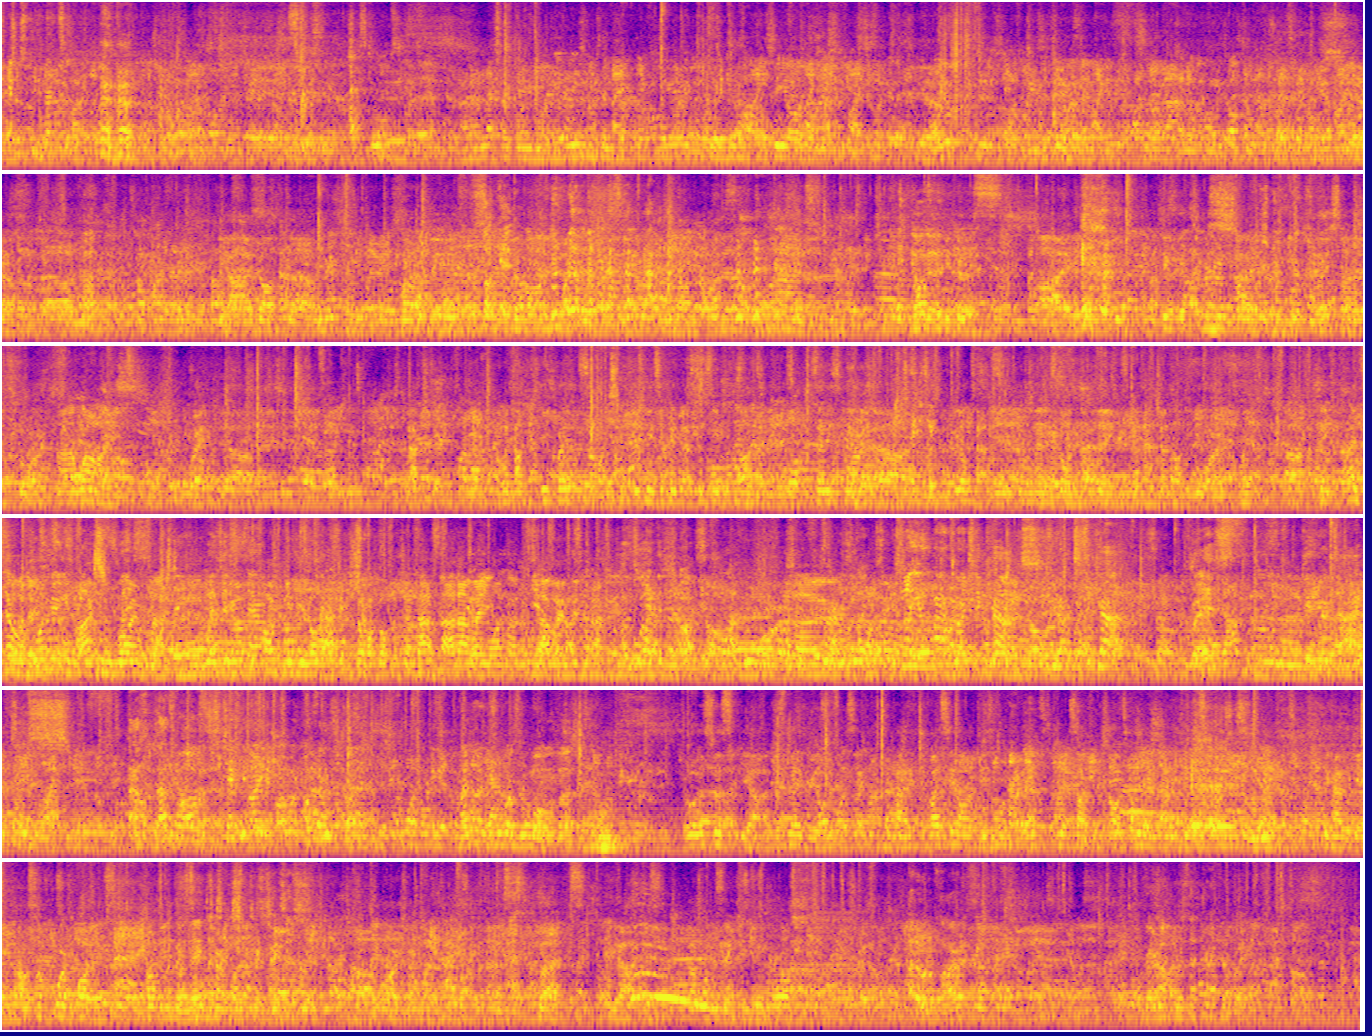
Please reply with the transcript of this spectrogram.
Just do better. Unless I do, if you decline, you're like 95. If you do, Yeah, I got uh, Suck it. mostly because I, I think the turn time when you play score uh, one line with uh. I went up to three credits, which means you can SMC for fun. So then he scored uh, field test, and then he scored that thing, and then turned on the. Uh, I think I'm wondering if I can write. I'd give you a show up off the that way. That way. didn't have to. It's not you're about to actually cat. You actually cat. Res, get your attack. That's, that's what I was just checking like if I want offense try. I know it's a work more, but Well, it's just, yeah, just maybe it's just like, if I, if I see all of these more credits, it's like, it's also, we have the game. I also four projects, probably index turn one, turn two, uh, or turn one, but, yeah, just, that's one thing, just keep it going. straight up. I don't want to fire it. Fair enough. Where's that tracker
